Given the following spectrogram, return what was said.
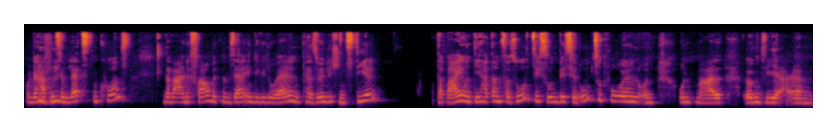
Und wir mhm. hatten es im letzten Kurs, da war eine Frau mit einem sehr individuellen, persönlichen Stil dabei und die hat dann versucht, sich so ein bisschen umzupolen und, und mal irgendwie, ähm,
